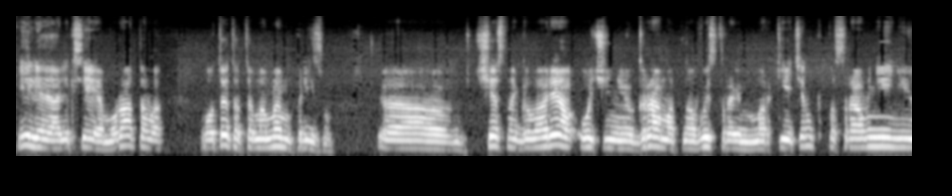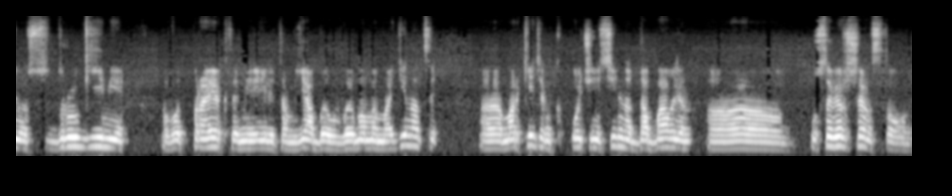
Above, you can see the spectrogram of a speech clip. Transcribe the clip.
или Алексея Муратова, вот этот МММ призм. Э, честно говоря, очень грамотно выстроен маркетинг по сравнению с другими вот проектами, или там я был в МММ-11, Э, маркетинг очень сильно добавлен, э, усовершенствован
